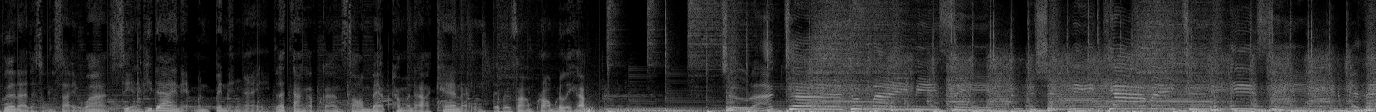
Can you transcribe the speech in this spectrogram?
เพื่อนๆอาจจะสงสัยว่าเสียงที่ได้เนี่ยมันเป็นยังไง และต่างกับการซ้อมแบบธรรมดาแค่ไหน แต่ไปฟังพร้อมกันเลยครับจะรักเธอก็ไม่มีสิทธิ์ฉันมีค่าไม่ถึงยี่สิบจะให้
